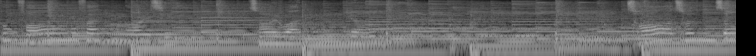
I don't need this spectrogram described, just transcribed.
风仿佛爱情在酝酿，初春中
